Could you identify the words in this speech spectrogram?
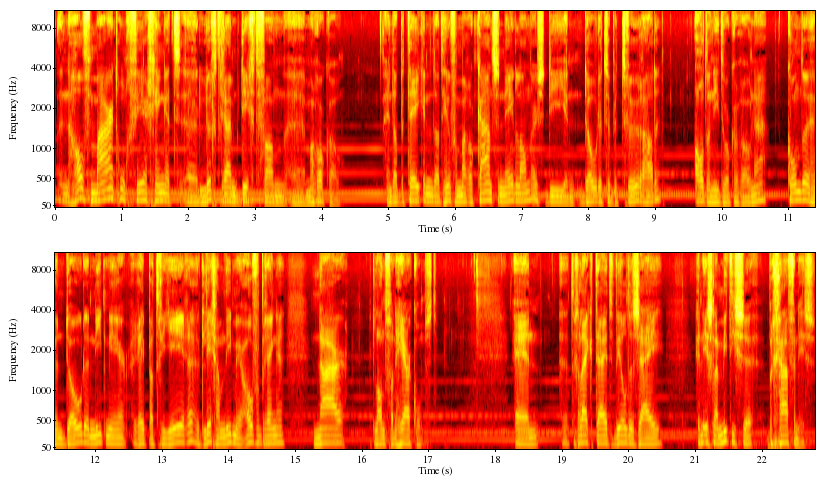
een half maart ongeveer ging het uh, luchtruim dicht van uh, Marokko. En dat betekende dat heel veel Marokkaanse Nederlanders die een dode te betreuren hadden, al dan niet door corona, konden hun doden niet meer repatriëren, het lichaam niet meer overbrengen naar het land van herkomst. En uh, tegelijkertijd wilden zij een islamitische begrafenis.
